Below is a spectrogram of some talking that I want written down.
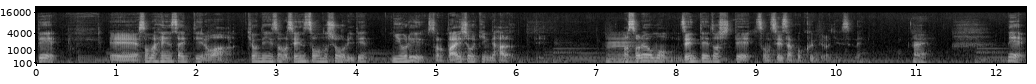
で、えーその返済っていうのは基本的にその戦争の勝利でによるその賠償金で払うっていう、うん。まあ、それをもう前提としてその政策を組んでるわけですよね。はいで、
